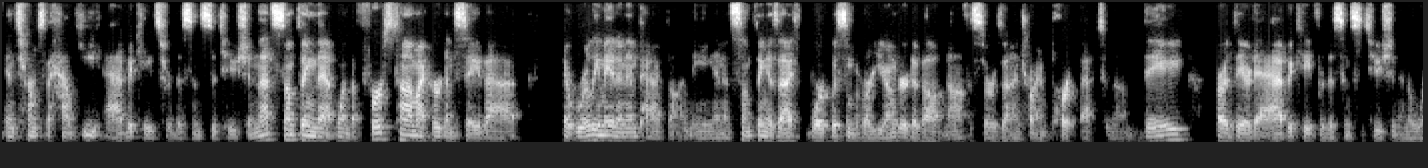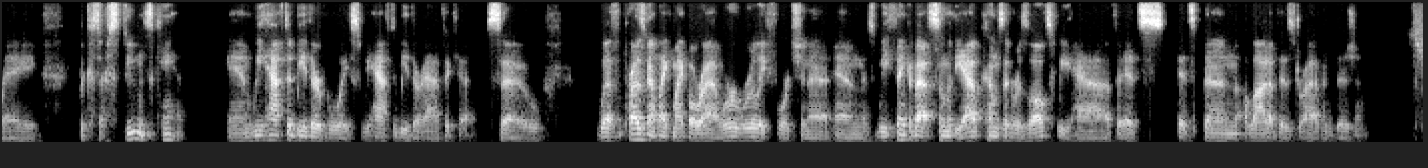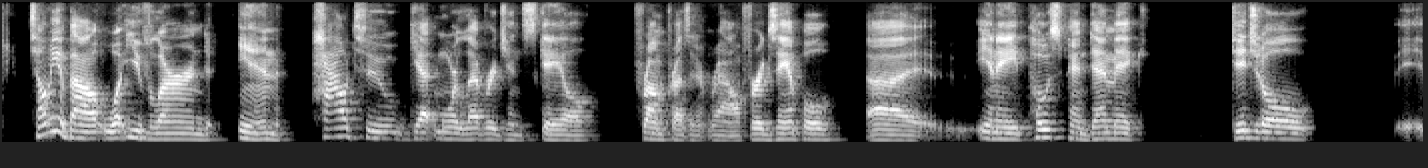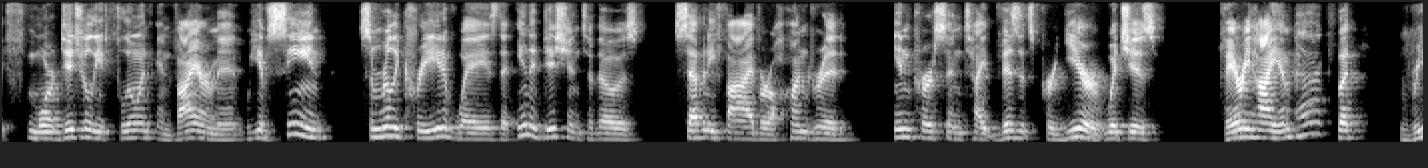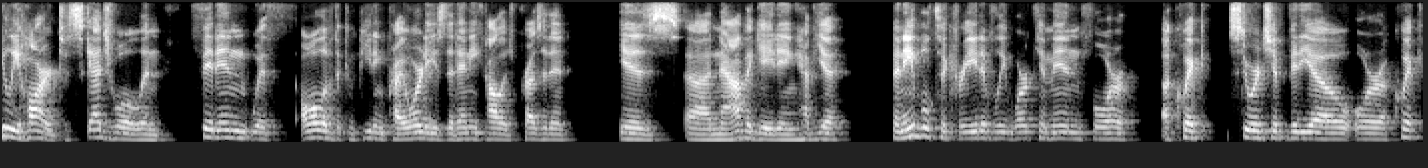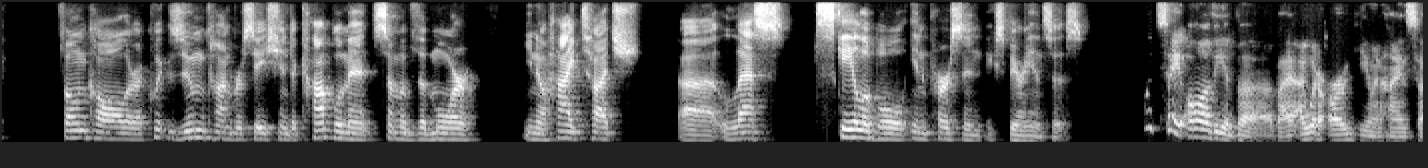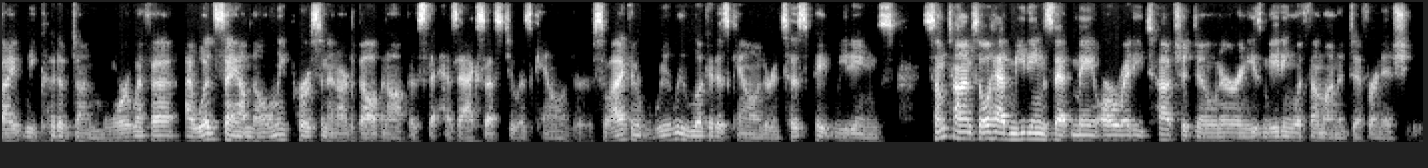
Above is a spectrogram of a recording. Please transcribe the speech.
in terms of how he advocates for this institution. That's something that when the first time I heard him say that, it really made an impact on me. And it's something as I work with some of our younger development officers, I try and impart that to them. They are there to advocate for this institution in a way because our students can't and we have to be their voice. We have to be their advocate. So with a president like Michael Rao, we're really fortunate. And as we think about some of the outcomes and results we have, it's it's been a lot of his drive and vision. Tell me about what you've learned in how to get more leverage and scale from President Rao. For example, uh, in a post-pandemic digital more digitally fluent environment, we have seen some really creative ways that, in addition to those 75 or 100 in person type visits per year, which is very high impact, but really hard to schedule and fit in with all of the competing priorities that any college president is uh, navigating. Have you been able to creatively work him in for a quick stewardship video or a quick phone call or a quick Zoom conversation to complement some of the more you know high touch uh, less scalable in-person experiences I would say all of the above. I, I, would argue in hindsight, we could have done more with it. I would say I'm the only person in our development office that has access to his calendar. So I can really look at his calendar, anticipate meetings. Sometimes he'll have meetings that may already touch a donor and he's meeting with them on a different issue.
